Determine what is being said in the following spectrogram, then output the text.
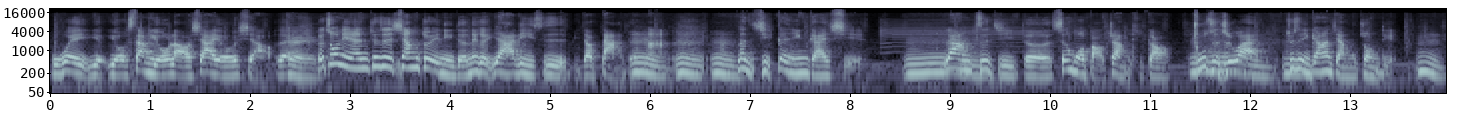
不会有有上有老下有小，对。可中年人就是相对你的那个压力是比较大的嘛，嗯嗯，那其更应该写，嗯，让自己的生活保障提高。除此之外，就是你刚刚讲的重点，嗯，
